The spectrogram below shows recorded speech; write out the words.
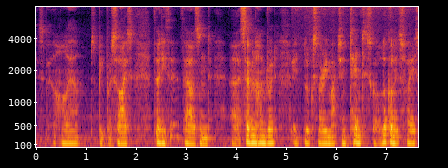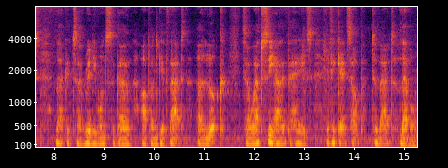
It's a bit higher to be precise. 30,000 uh, 700 it looks very much intent. It's got a look on its face like it uh, really wants to go up and give that a look. So we'll have to see how it behaves if it gets up to that level.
